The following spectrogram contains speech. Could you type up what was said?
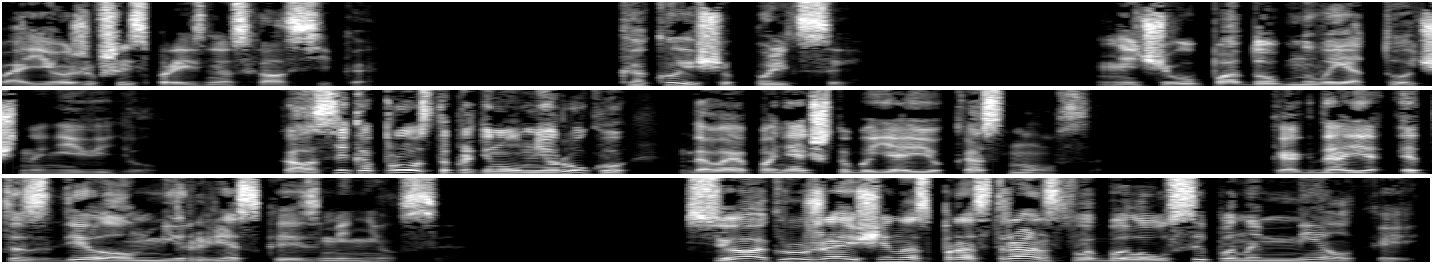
поежившись, произнес Халсика. Какой еще пыльцы? Ничего подобного я точно не видел. Халсика просто протянул мне руку, давая понять, чтобы я ее коснулся. Когда я это сделал, мир резко изменился. Все окружающее нас пространство было усыпано мелкой,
